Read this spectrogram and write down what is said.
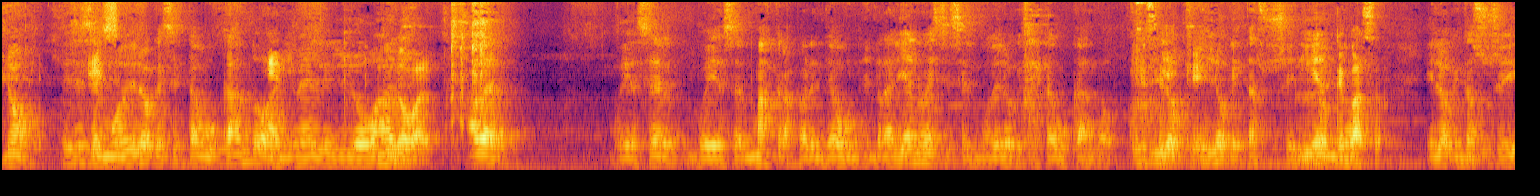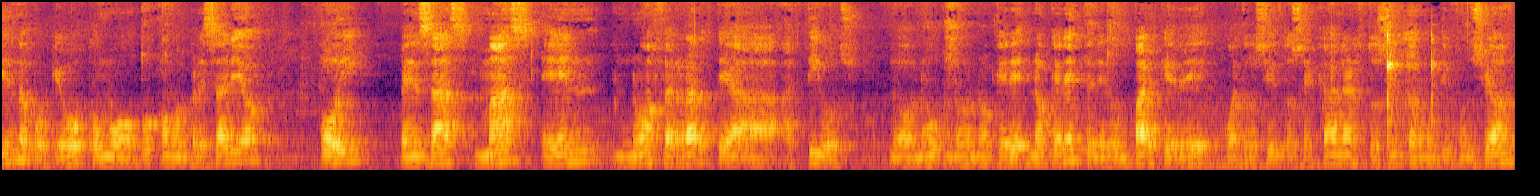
No, ese es, el modelo que se está buscando a nivel global. global. A ver, voy a ser voy a ser más transparente aún. En realidad no ese es el modelo que se está buscando. Es, lo, que, es lo que está sucediendo. Lo pasa. Es lo que está sucediendo porque vos como vos como empresario hoy pensás más en no aferrarte a activos. No, no, no, no, querés, no querés tener un parque de 400 escáneres, 200 multifunción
